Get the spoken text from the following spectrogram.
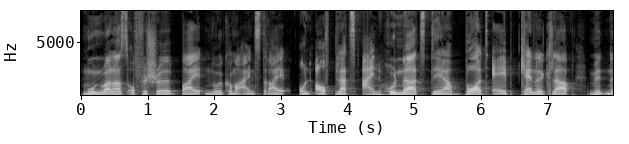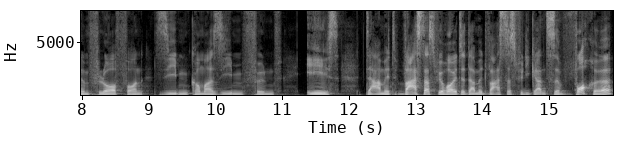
Moonrunners Official bei 0,13 und auf Platz 100 der Board Ape Kennel Club mit einem Floor von 7,75 E's. Damit war's das für heute, damit war's das für die ganze Woche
